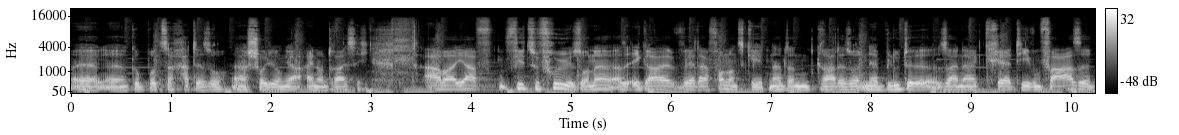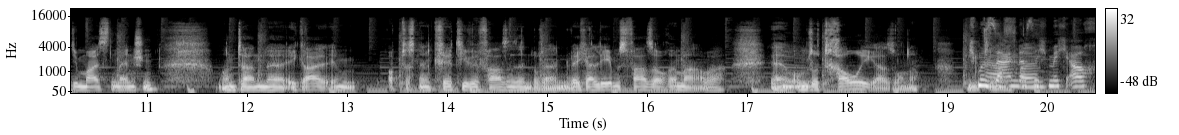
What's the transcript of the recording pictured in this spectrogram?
äh, äh, Geburtstag hatte, so, äh, Entschuldigung, ja, 31. Aber ja, viel zu früh, so, ne? Also egal, wer da von uns geht, ne? Dann gerade so in der Blüte seiner kreativen Phase, die meisten Menschen. Und dann, äh, egal, im, ob das eine kreative Phasen sind oder in welcher Lebensphase auch immer, aber äh, umso trauriger so, ne? Ich muss Ja, sagen, dass ich mich auch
